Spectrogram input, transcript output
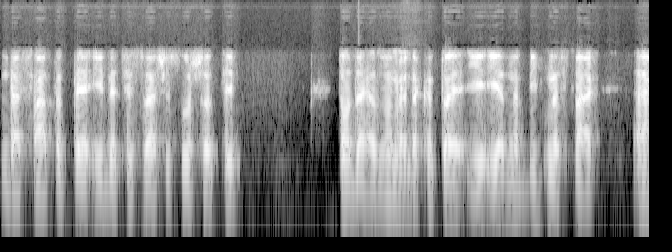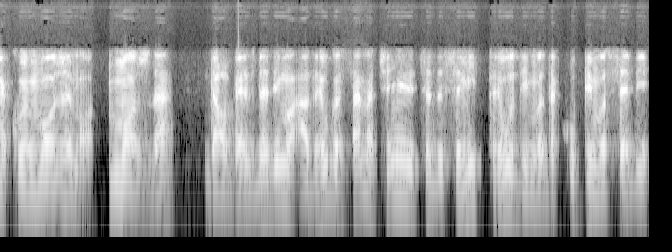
da shvatate i da će vaši slušalci to da razumeju. Dakle, to je jedna bitna stvar koju možemo možda da obezbedimo, a drugo, sama činjenica da se mi trudimo da kupimo sebi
